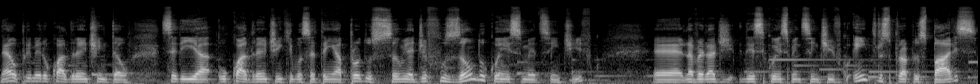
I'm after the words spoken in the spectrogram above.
Né? O primeiro quadrante, então, seria o quadrante em que você tem a produção e a difusão do conhecimento científico. É, na verdade, desse conhecimento científico entre os próprios pares.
